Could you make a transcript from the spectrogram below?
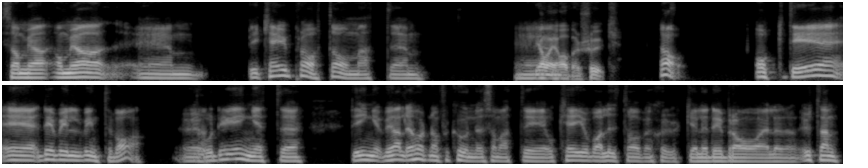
Så om jag, om jag, eh, vi kan ju prata om att ehm, Jag är ehm, avundsjuk. Ja, och det, är, det vill vi inte vara. Eh, Ja. Och det är inget, eh, det är inget, vi har aldrig hört någon förkunnelse om att det är okej att vara lite avundsjuk eller det är bra eller, utan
